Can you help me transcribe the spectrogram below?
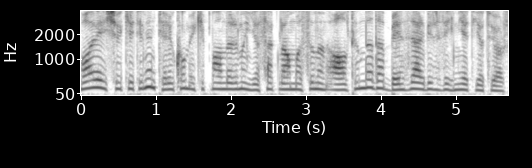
Huawei şirketinin telekom ekipmanlarının yasaklanmasının altında da benzer bir zihniyet yatıyor.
